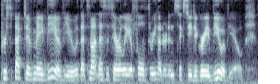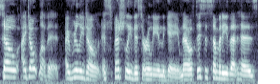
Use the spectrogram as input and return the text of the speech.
perspective may be of you that's not necessarily a full 360 degree view of you. So I don't love it. I really don't, especially this early in the game. Now, if this is somebody that has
